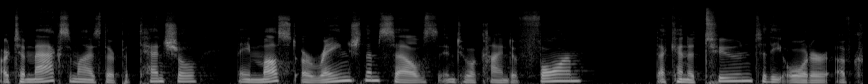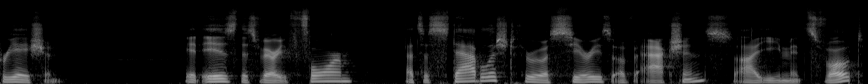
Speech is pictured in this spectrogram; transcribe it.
are to maximize their potential they must arrange themselves into a kind of form that can attune to the order of creation. It is this very form that's established through a series of actions, i.e., mitzvot,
